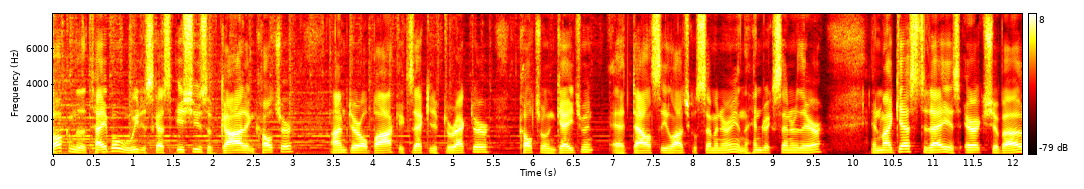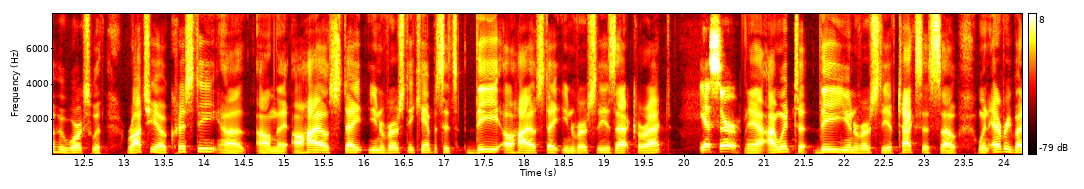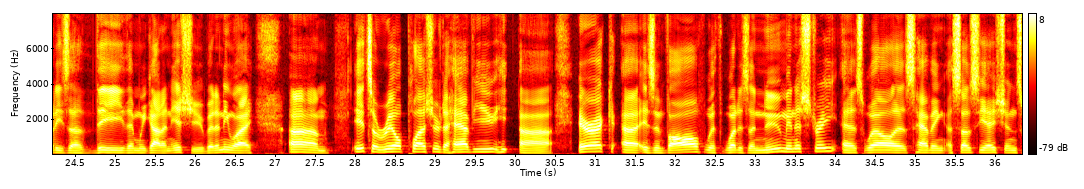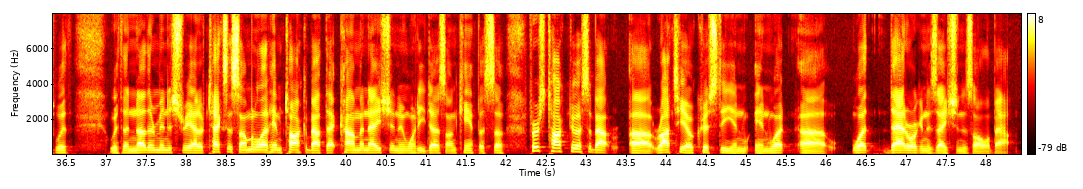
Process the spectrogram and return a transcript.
Welcome to the table where we discuss issues of God and culture. I'm Darrell Bock, Executive Director, Cultural Engagement at Dallas Theological Seminary and the Hendricks Center there. And my guest today is Eric Chabot, who works with Ratio Christi uh, on the Ohio State University campus. It's the Ohio State University, is that correct? Yes, sir. Yeah, I went to the University of Texas, so when everybody's a the, then we got an issue. But anyway, um, it's a real pleasure to have you. He, uh, Eric uh, is involved with what is a new ministry, as well as having associations with with another ministry out of Texas. So I'm going to let him talk about that combination and what he does on campus. So first, talk to us about uh, Ratio Christi and and what uh, what that organization is all about.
